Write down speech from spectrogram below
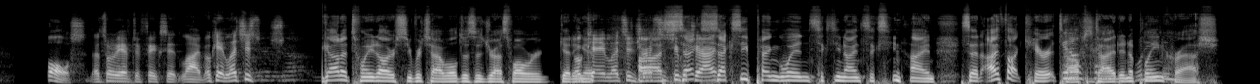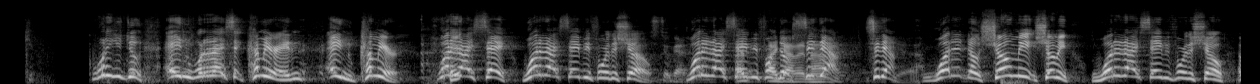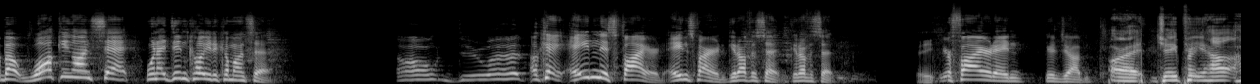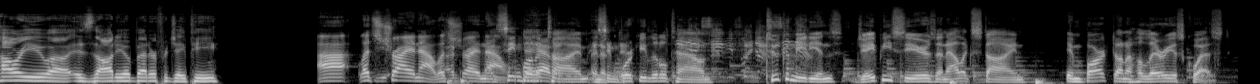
False. That's why we have to fix it live. Okay, let's just. got a twenty dollars super chat. We'll just address while we're getting it. Okay, let's address Uh, the super sex- chat. Sexy penguin sixty nine sixty nine said, "I thought Carrot Get Top upset. died in a What are you plane doing? crash." What are you doing, Aiden? What did I say? Come here, Aiden. Aiden, come here. What did I say? What did I say before the show? What did I say before? I no, got it sit now. down. Sit down. What did no? Show me. Show me. What did I say before the show about walking on set when I didn't call you to come on set? Don't do it. Okay, Aiden is fired. Aiden's fired. Get off the set. Get off the set. Great. You're fired, Aiden. Good job. All right, JP, how how are you? Uh, is the audio better for JP? Uh, let's try it now. Let's try it now. I seem to Upon a have it. time I in seem a to- quirky little town, two comedians, JP Sears and Alex Stein, embarked on a hilarious quest.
